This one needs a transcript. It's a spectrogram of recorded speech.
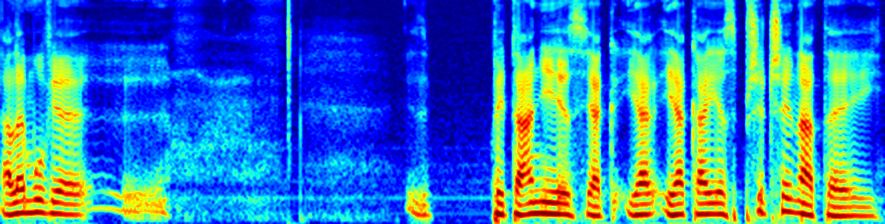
Ale mówię, yy, pytanie jest, jak, jak, jaka jest przyczyna tej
